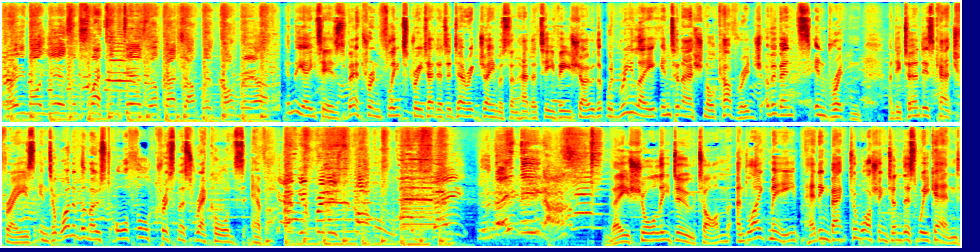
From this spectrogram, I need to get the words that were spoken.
Three more years of sweat and tears will catch up with Korea. In the 80s, veteran Fleet Street editor Derek Jameson had a TV show that would relay international coverage of events in Britain, and he turned his catchphrase into one of the most awful Christmas records ever. They surely do, Tom. And like me, heading back to Washington this weekend,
